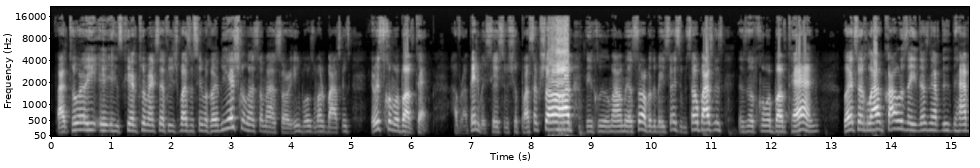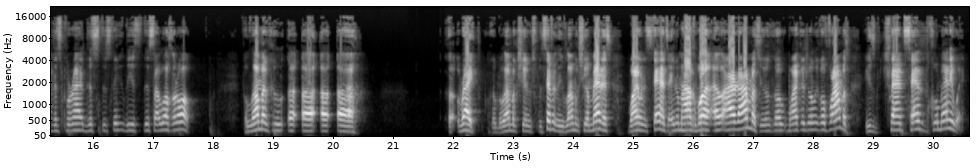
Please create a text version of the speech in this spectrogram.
By Torah, he, he's scared to mention if he should pass the same according to Yeshchum Esor Masor. He blows one basket. There is Chum above 10. Aber Rabbeinu Beis Yosef should pass Akshan. The Chumil Malam Esor. But the Beis Yosef, so baskets, there's no Chum above 10. But it's loud Klal that he doesn't have to have this this this thing this this halach at all. The lamak uh, uh, uh, uh, uh, right. The lamak specifically lamak shiomedes. Why when it stands, enum hagba el ard armas. You don't go. Why could you only go for armas? He's transcends kum anyway.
